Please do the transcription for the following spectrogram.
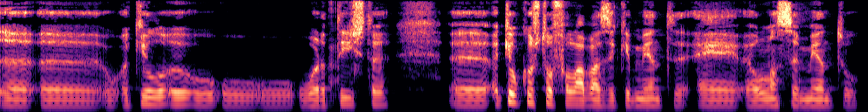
Uh, uh, aquilo, o, o, o artista, uh, aquilo que eu estou a falar basicamente é, é, o lançamento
